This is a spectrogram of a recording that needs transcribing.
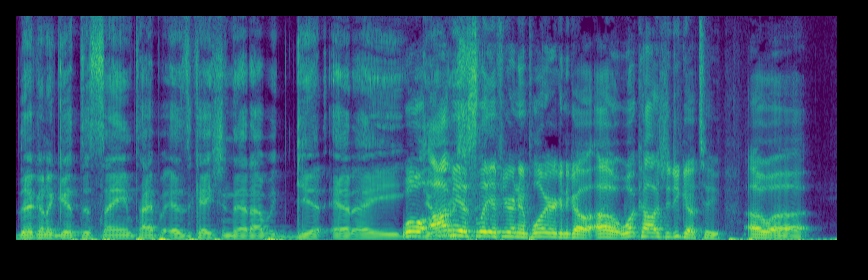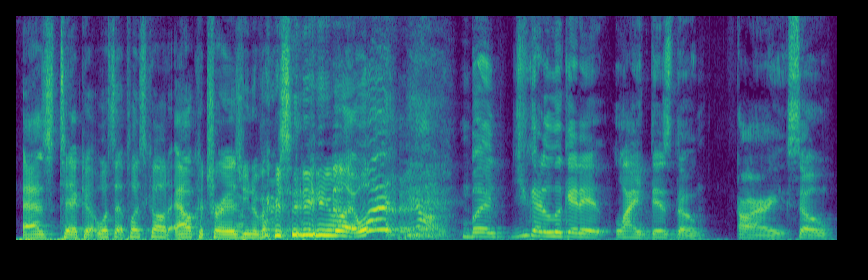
they're gonna get the same type of education that I would get at a. Well, university. obviously, if you're an employer, you're going to go, oh, what college did you go to? Oh, uh, Aztec, uh, what's that place called? Alcatraz University. you're like, what? No, but you got to look at it like this though. All right, so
